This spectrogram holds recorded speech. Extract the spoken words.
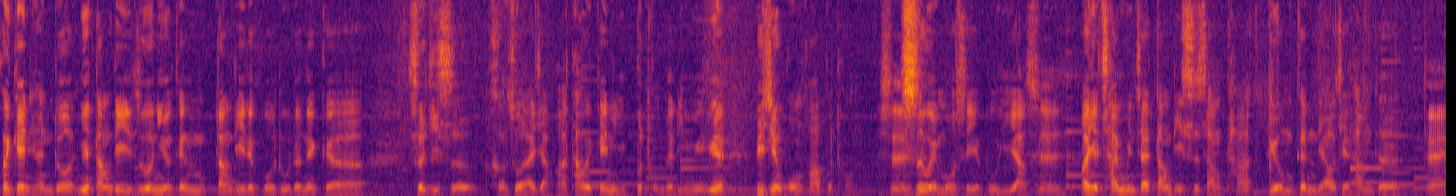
会给你很多，因为当地如果你有跟当地的国度的那个设计师合作来讲的话，他会给你不同的领域，因为毕竟文化不同，是思维模式也不一样，是，而且产品在当地市场，他比我们更了解他们的对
